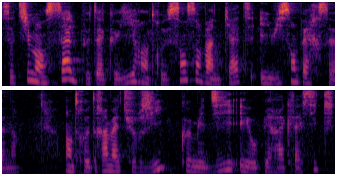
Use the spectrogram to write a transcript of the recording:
Cette immense salle peut accueillir entre 524 et 800 personnes. Entre dramaturgie, comédie et opéra classique,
